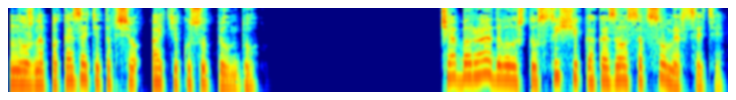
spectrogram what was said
Нужно показать это все Атикусу Пюнду. Чаба радовала, что сыщик оказался в Сомерсете.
